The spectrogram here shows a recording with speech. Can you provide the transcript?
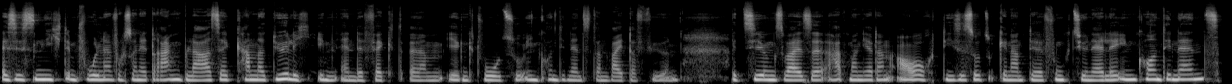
es ist nicht empfohlen, einfach so eine Drangblase kann natürlich im Endeffekt ähm, irgendwo zu Inkontinenz dann weiterführen. Beziehungsweise hat man ja dann auch diese sogenannte funktionelle Inkontinenz,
